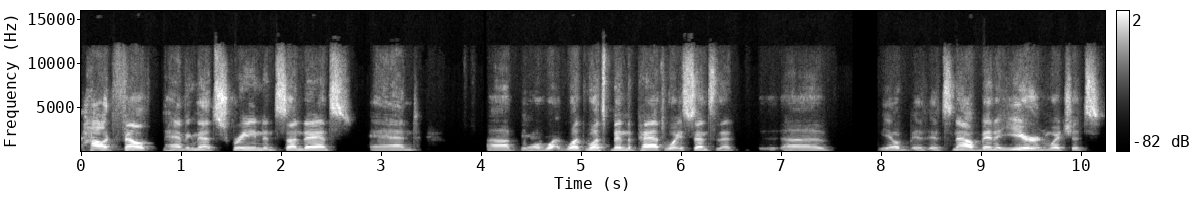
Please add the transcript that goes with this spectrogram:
how it felt having that screened in Sundance, and uh, you know what what what's been the pathway since that. Uh, you know, it, it's now been a year in which it's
